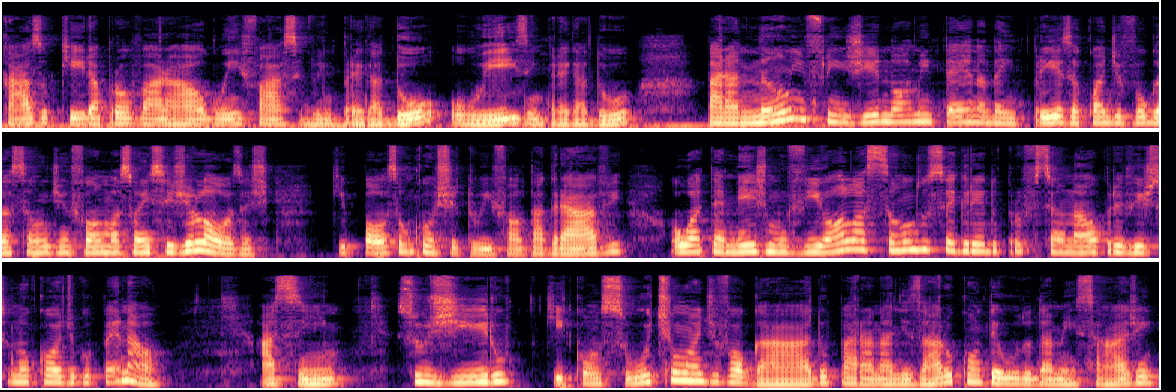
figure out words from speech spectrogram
caso queira provar algo em face do empregador ou ex-empregador para não infringir norma interna da empresa com a divulgação de informações sigilosas, que possam constituir falta grave ou até mesmo violação do segredo profissional previsto no Código Penal. Assim, sugiro que consulte um advogado para analisar o conteúdo da mensagem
